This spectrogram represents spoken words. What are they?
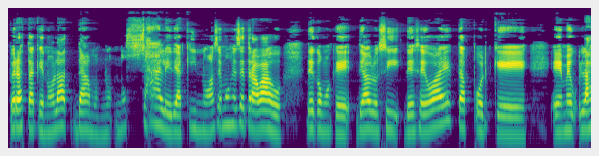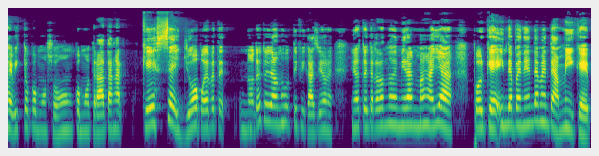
pero hasta que no la damos, no, no sale de aquí, no hacemos ese trabajo de como que, diablo, sí, deseo a estas porque eh, me, las he visto como son, como tratan, a, qué sé yo, puede, no te estoy dando justificaciones, sino estoy tratando de mirar más allá, porque independientemente a mí, que,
